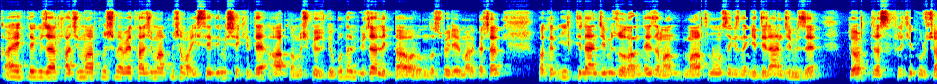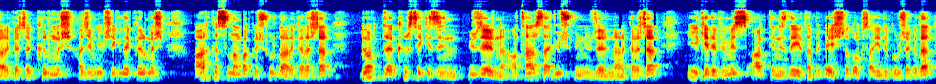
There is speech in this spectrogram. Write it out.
Gayet de güzel. Hacim artmış mı? Evet hacim artmış ama istediğimiz şekilde artmamış gözüküyor. Burada bir güzellik daha var. Onu da söyleyelim arkadaşlar. Bakın ilk direncimiz olan ne zaman? Mart'ın 18'indeki direncimizi 4 lira 02 kuruş arkadaşlar kırmış. Hacimli bir şekilde kırmış. Arkasından bakın şurada arkadaşlar 4 lira 48'in üzerine atarsa 3 gün üzerine arkadaşlar ilk hedefimiz Akdeniz değil tabi 5 lira 97 kuruşa kadar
